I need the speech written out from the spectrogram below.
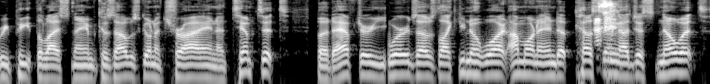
repeat the last name because I was going to try and attempt it, but after words, I was like, you know what? I'm going to end up cussing. I just know it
